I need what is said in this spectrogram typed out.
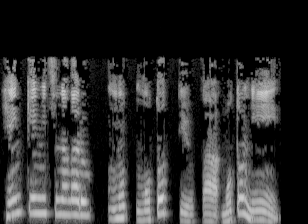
偏見につながるも、元っていうか、元に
